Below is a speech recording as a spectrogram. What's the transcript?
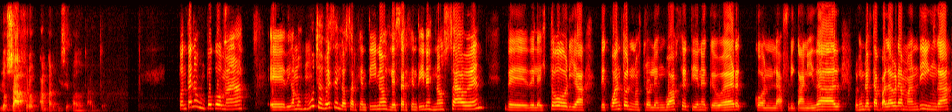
los afro han participado tanto. Contanos un poco más, eh, digamos, muchas veces los argentinos, les argentines no saben de, la historia, de cuánto nuestro lenguaje tiene que ver con la africanidad. Por ejemplo, esta palabra mandinga,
